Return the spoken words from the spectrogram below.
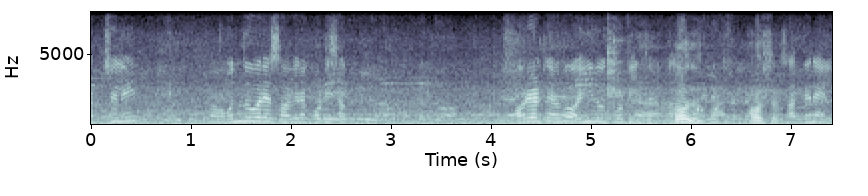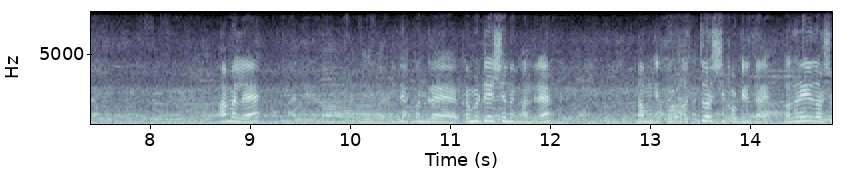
ಆ್ಯಕ್ಚುಲಿ ಒಂದೂವರೆ ಸಾವಿರ ಕೋಟಿ ಸಾಕು. ಅವ್ರು ಹೇಳ್ತಾ ಇರೋದು ಐದು ಕೋಟಿ ಅಂತ. ಹೌದು. ಹೌದು ಸರ್. ಸಾಧ್ಯನೇ ಇಲ್ಲ. ಆಮೇಲೆ ಇದಕ್ಕೆ ಬಂದರೆ ಕಮ್ಯುಟೇಷನ್ಗೆ ಬಂದರೆ ನಮಗೆ ಹತ್ತು ವರ್ಷ ಕೊಟ್ಟಿರ್ತಾರೆ. ಹದಿನೈದು ವರ್ಷ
